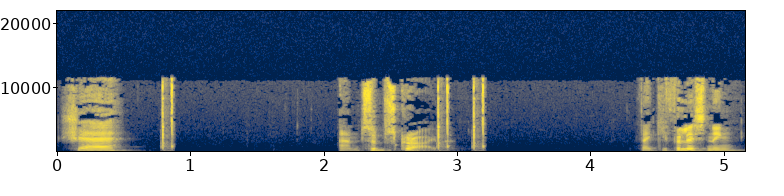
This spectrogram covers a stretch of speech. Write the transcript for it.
share, and subscribe. Thank you for listening.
